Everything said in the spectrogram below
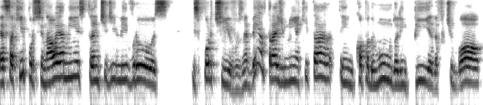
essa aqui, por sinal, é a minha estante de livros esportivos. Né? Bem atrás de mim aqui tá, tem Copa do Mundo, Olimpíada, futebol.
